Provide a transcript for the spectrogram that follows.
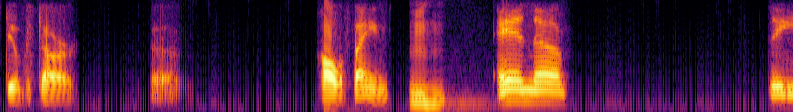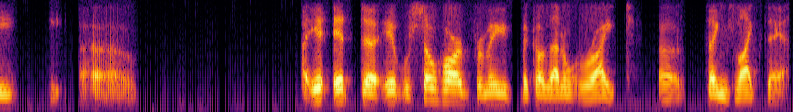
Steel Guitar uh, Hall of Fame. Mm-hmm. And uh, the uh, it it uh, it was so hard for me because I don't write uh, things like that,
